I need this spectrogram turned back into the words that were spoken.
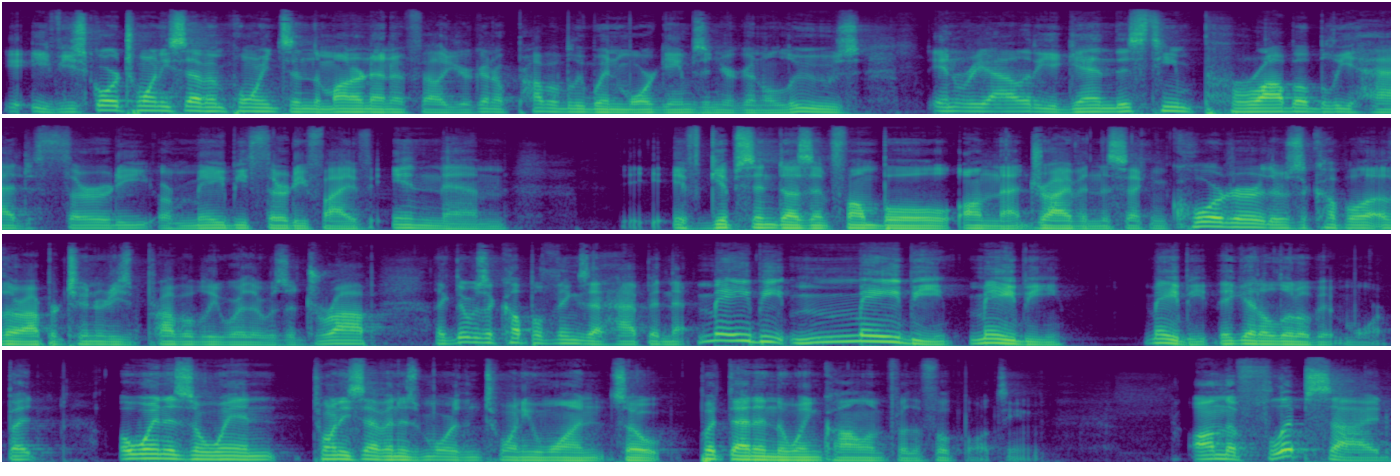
if you score 27 points in the modern NFL, you're going to probably win more games than you're going to lose in reality, again, this team probably had 30 or maybe 35 in them. If Gibson doesn't fumble on that drive in the second quarter, there's a couple other opportunities probably where there was a drop. Like there was a couple things that happened that maybe, maybe, maybe, maybe they get a little bit more. But a win is a win. 27 is more than 21. So put that in the win column for the football team. On the flip side,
